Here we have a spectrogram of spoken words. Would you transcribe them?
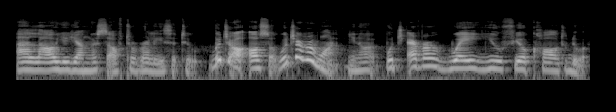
allow your younger self to release it too. Which also, whichever one, you know, whichever way you feel called to do it.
